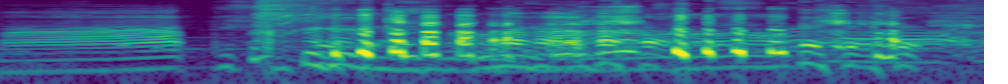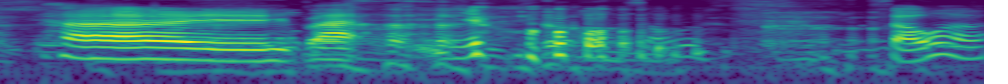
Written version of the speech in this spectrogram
Mop. hai ba. Xấu à?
